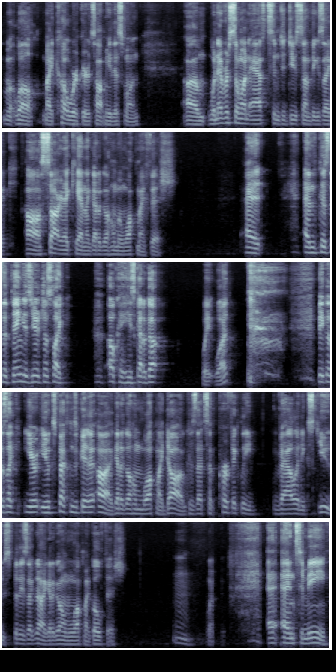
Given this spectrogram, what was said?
well, my coworker taught me this one. Um, whenever someone asks him to do something, he's like, "Oh, sorry, I can't. I got to go home and walk my fish." And and because the thing is, you're just like, okay, he's got to go. Wait, what? because like you're you expect him to get. Oh, I got to go home and walk my dog because that's a perfectly valid excuse. But he's like, no, I got to go home and walk my goldfish. Mm. What- A- and to me,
